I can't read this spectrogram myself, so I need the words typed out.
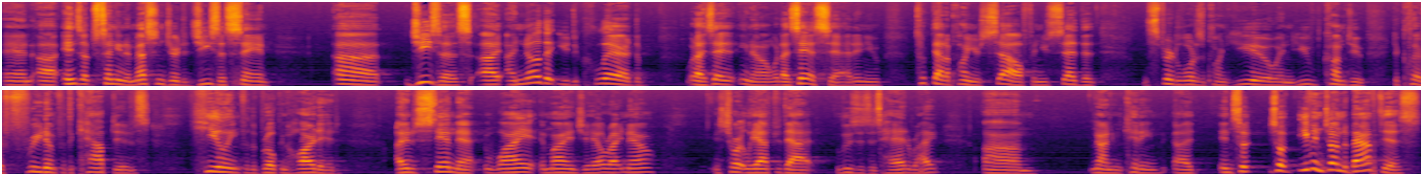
and uh, ends up sending a messenger to Jesus saying, uh, Jesus, I, I know that you declared the, what, Isaiah, you know, what Isaiah said, and you took that upon yourself, and you said that the Spirit of the Lord is upon you, and you've come to declare freedom for the captives, healing for the brokenhearted. I understand that. Why am I in jail right now? And shortly after that, loses his head, right? Um, not even kidding. Uh, and so, so even John the Baptist,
